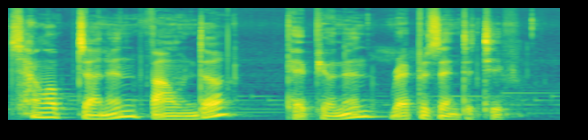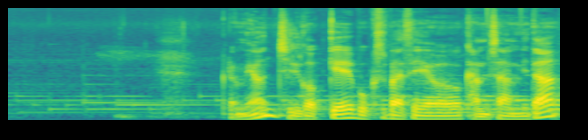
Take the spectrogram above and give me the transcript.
창업자는 founder, 대표는 representative. 그러면 즐겁게 복습하세요. 감사합니다.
